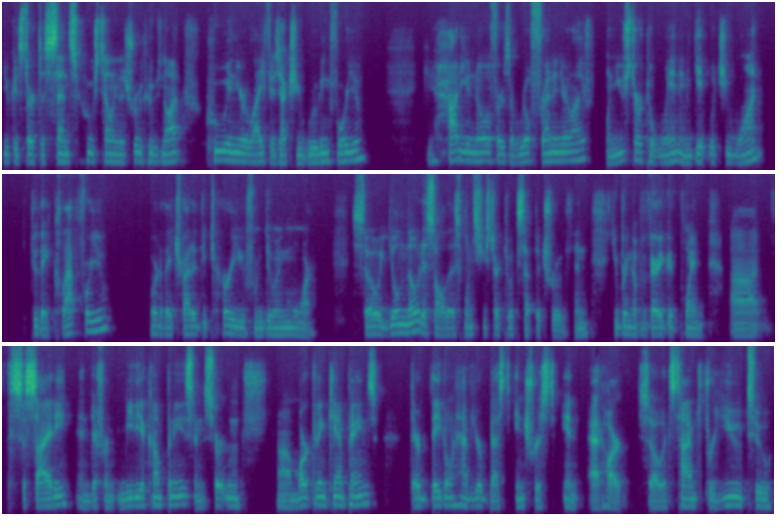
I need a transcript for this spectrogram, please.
You can start to sense who's telling the truth, who's not, who in your life is actually rooting for you. How do you know if there's a real friend in your life? When you start to win and get what you want, do they clap for you or do they try to deter you from doing more? So you'll notice all this once you start to accept the truth. And you bring up a very good point. Uh, society and different media companies and certain uh, marketing campaigns, they're, they don't have your best interest in at heart. So it's time for you to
